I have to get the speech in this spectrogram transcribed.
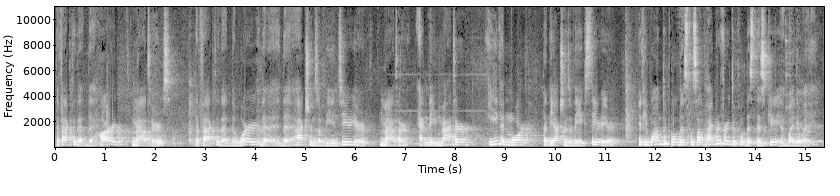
the fact that the heart matters the fact that the word the, the actions of the interior matter and they matter even more than the actions of the exterior if you want to call this tasawwuf I prefer to call this tazkiyah by the way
